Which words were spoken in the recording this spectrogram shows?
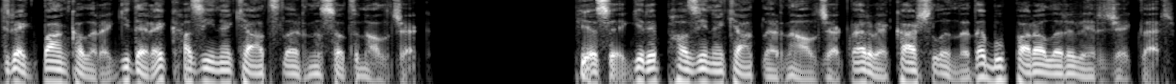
direkt bankalara giderek hazine kağıtlarını satın alacak. Piyasaya girip hazine kağıtlarını alacaklar ve karşılığında da bu paraları verecekler.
